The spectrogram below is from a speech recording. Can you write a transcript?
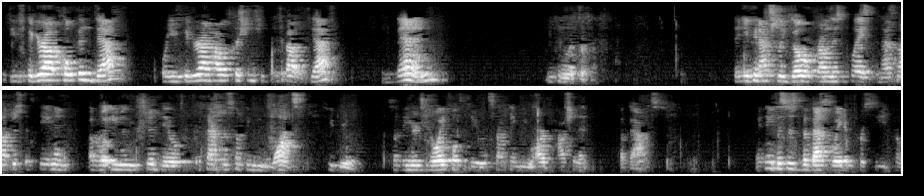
If you figure out hope in death, or you figure out how a Christian should think about death, then you can live for. Then you can actually go from this place, and that's not just a statement of what you know you should do, it's actually something you want to do, something you're joyful to do, it's something you are passionate about. I think this is the best way to proceed from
